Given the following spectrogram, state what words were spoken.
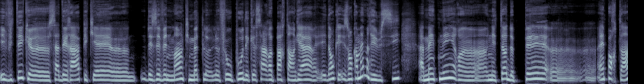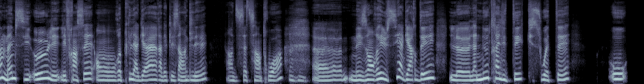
éviter que ça dérape et qu'il y ait euh, des événements qui mettent le, le feu aux poudres et que ça reparte en guerre. Et donc, ils ont quand même réussi à maintenir un, un état de paix euh, important, même si eux, les, les Français, ont repris la guerre avec les Anglais en 1703. Mhm. Euh, mais ils ont réussi à garder le- la neutralité qu'ils souhaitaient au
